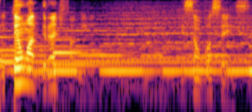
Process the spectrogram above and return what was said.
eu tenho uma grande família, que são vocês.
